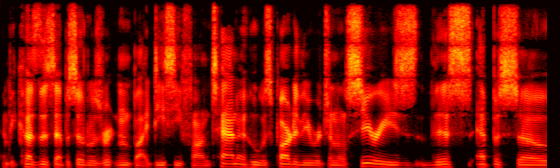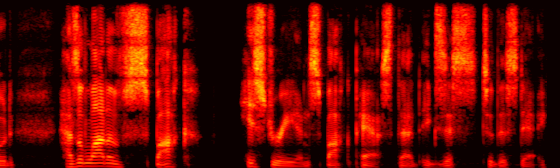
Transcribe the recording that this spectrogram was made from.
And because this episode was written by DC Fontana, who was part of the original series, this episode has a lot of Spock history and Spock past that exists to this day.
